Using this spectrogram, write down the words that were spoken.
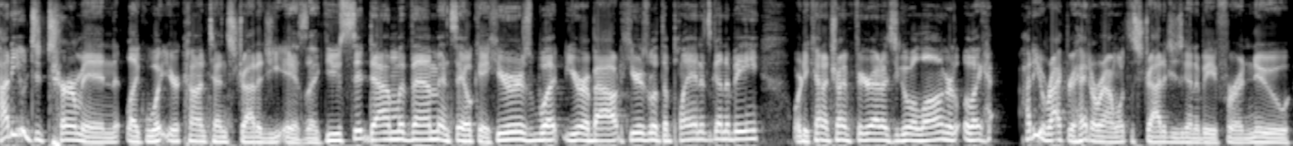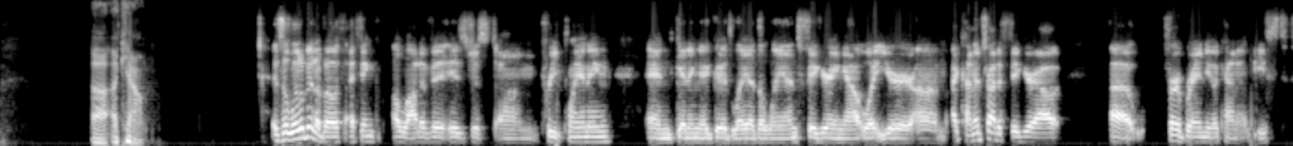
how do you determine like what your content strategy is? Like do you sit down with them and say okay here's what you're about. Here's what the plan is going to be or do you kind of try and figure out as you go along or like how do you wrap your head around what the strategy is going to be for a new uh, account? It's a little bit of both. I think a lot of it is just um, pre-planning and getting a good lay of the land figuring out what you're um, i kind of try to figure out uh, for a brand new account at least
